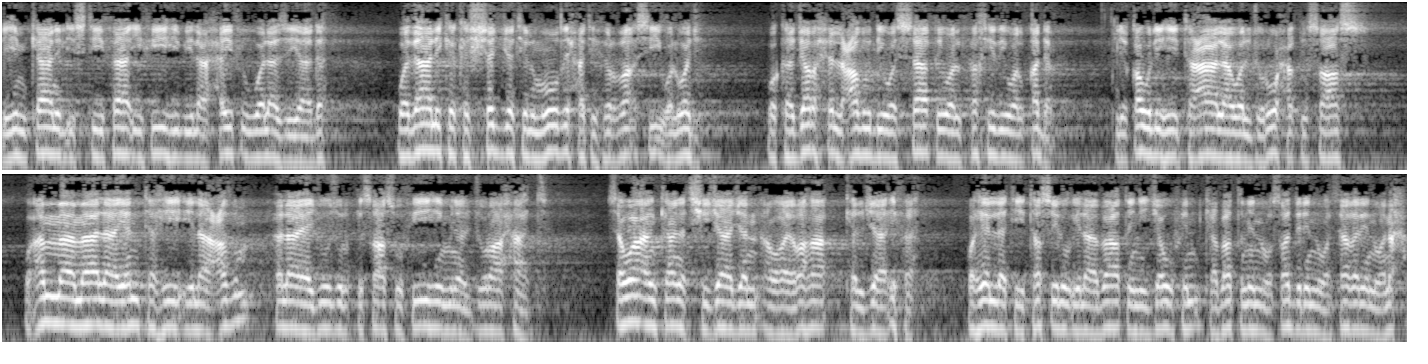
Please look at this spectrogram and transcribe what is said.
لإمكان الاستيفاء فيه بلا حيف ولا زيادة وذلك كالشجة الموضحة في الرأس والوجه وكجرح العضد والساق والفخذ والقدم لقوله تعالى والجروح قصاص وأما ما لا ينتهي إلى عظم فلا يجوز القصاص فيه من الجراحات سواء كانت شجاجا أو غيرها كالجائفة. وهي التي تصل إلى باطن جوف كبطن وصدر وثغر ونحر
